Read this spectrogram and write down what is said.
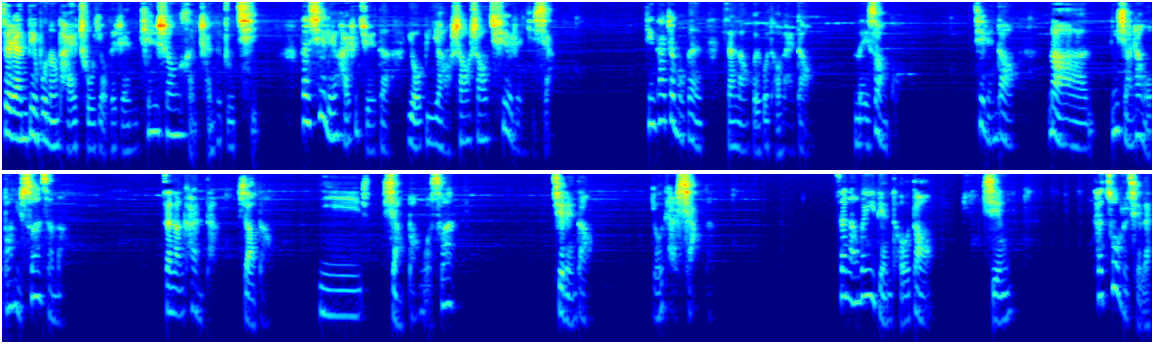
虽然并不能排除有的人天生很沉得住气，但谢莲还是觉得有必要稍稍确认一下。听他这么问，三郎回过头来道：“没算过。”谢莲道：“那你想让我帮你算算吗？”三郎看他，笑道：“你想帮我算？”谢莲道：“有点想呢。”三郎微一点头道：“行。”他坐了起来，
